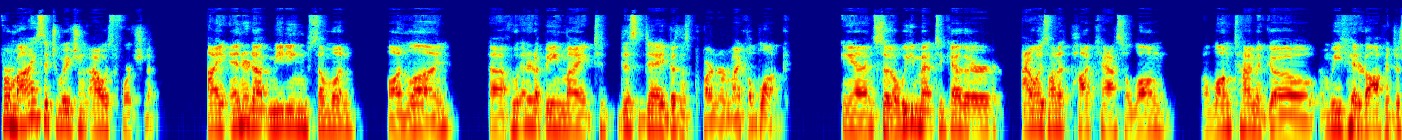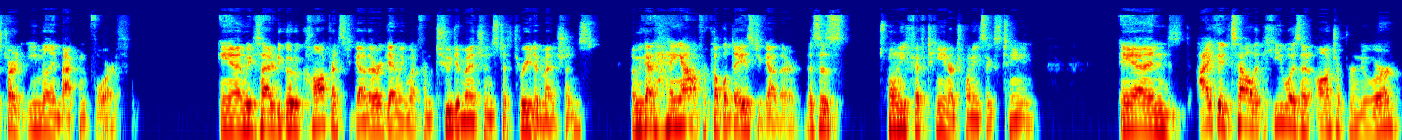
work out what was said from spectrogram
For my situation, I was fortunate. I ended up meeting someone online uh, who ended up being my to this day business partner, Michael Blank. And so we met together. I was on a podcast a long a long time ago, and we hit it off and just started emailing back and forth. And we decided to go to a conference together. Again, we went from two dimensions to three dimensions, and we got to hang out for a couple days together. This is 2015 or 2016. And I could tell that he was an entrepreneur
